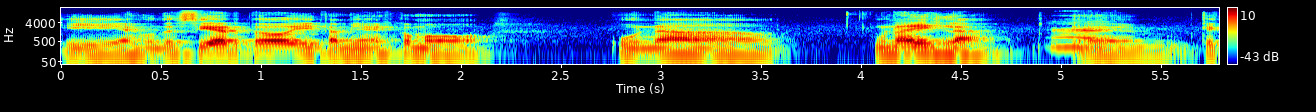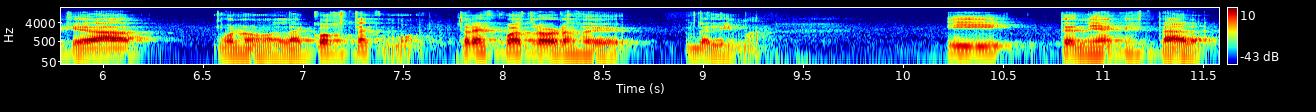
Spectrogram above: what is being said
y es un desierto y también es como una, una isla Ajá. em, que queda, bueno, a la costa como 3-4 horas de, de Lima. Y tenía que estar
